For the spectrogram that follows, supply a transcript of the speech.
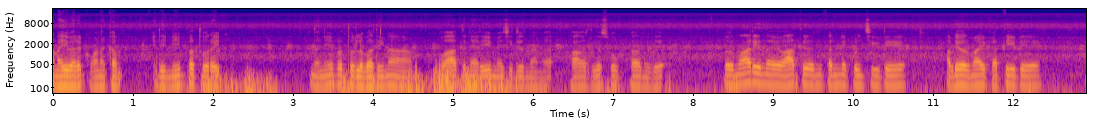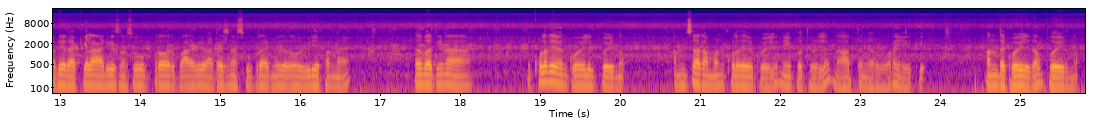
அனைவருக்கும் வணக்கம். இது நீப்பத்துறை. இந்த நீப்பத்தூரில் பார்த்தீங்கன்னா வாத்து நிறைய மேய்ச்சிட்டு இருந்தாங்க. பார்க்குறதுக்கே சூப்பராக இருந்தது. ஒரு மாதிரி இந்த வாத்து வந்து தண்ணி குளிச்சுக்கிட்டு அப்படியே ஒரு மாதிரி கத்திக்கிட்டு அப்படியே ரக்கையெல்லாம் ஆடி சூப்பராக ஒரு பார்க்குறதுக்கு அட்ராக்ஷனாக சூப்பராக இருந்தது. அதுவும் ஒரு வீடியோ பண்ணேன். அது பார்த்திங்கன்னா குலதெய்வம் கோயிலுக்கு போயிருந்தோம். அம்சாரம்மன் குலதெய்வ கோயில் நீப்பத்தூரில் இந்த ஆத்தங்கரை ஓரம் இருக்குது அந்த கோயிலுக்கு தான் போயிருந்தோம்.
